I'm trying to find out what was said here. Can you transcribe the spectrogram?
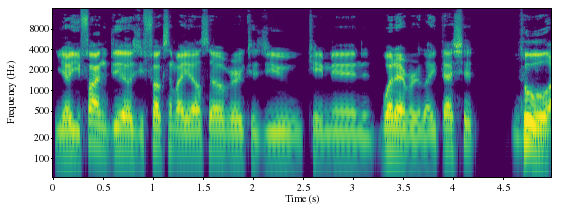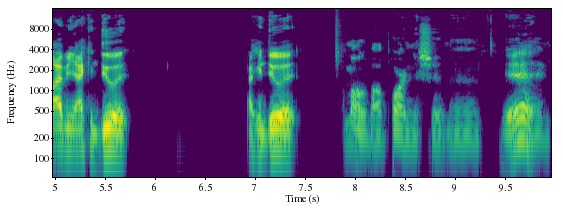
you know, you find deals, you fuck somebody else over because you came in and whatever. Like that shit, cool. Mhm. I mean, I can do it. I can do it. I'm all about partnership, man. Yeah. Um,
